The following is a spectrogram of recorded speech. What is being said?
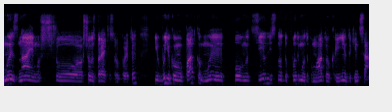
Ми знаємо, що, що ви збираєтесь робити, і в будь-якому випадку ми повноцілісно будемо допомагати Україні до кінця,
